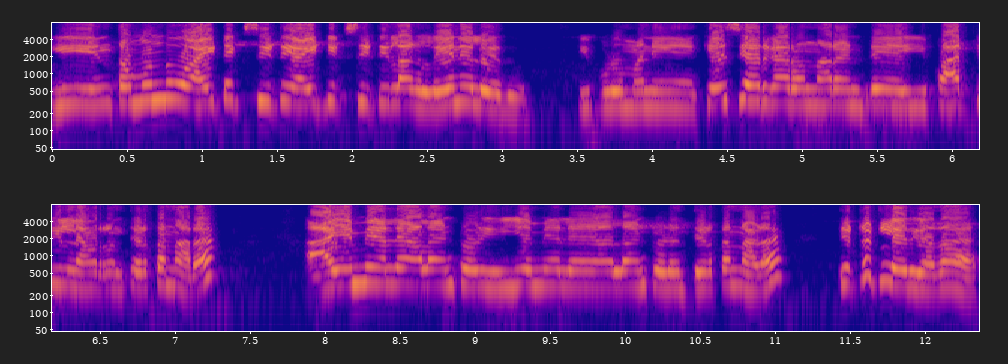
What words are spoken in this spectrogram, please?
ఈ ఇంతకుముందు హైటెక్ సిటీ హైటెక్ సిటీ లాగా లేనే లేదు. ఇప్పుడు మన కేసీఆర్ గారు ఉన్నారంటే ఈ పార్టీలను ఎవరైనా తిడుతున్నారా? ఆ ఎమ్మెల్యే అలాంటోడు ఈ ఎమ్మెల్యే అలాంటి అని తిడుతున్నాడా? తిట్టట్లేదు కదా.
